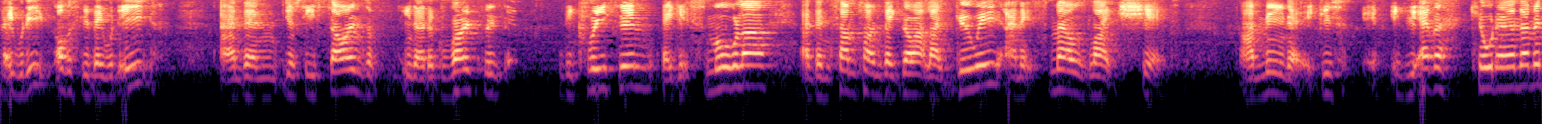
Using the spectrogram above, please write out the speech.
they would eat, obviously they would eat, and then you'll see signs of, you know, the growth is decreasing, they get smaller, and then sometimes they go out like gooey, and it smells like shit. I mean it. If you, if, if you ever killed an anemone,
